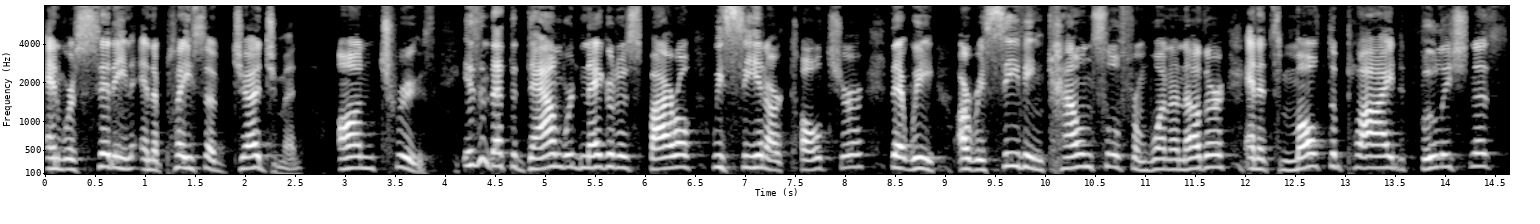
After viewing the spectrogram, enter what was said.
and we're sitting in a place of judgment on truth. Isn't that the downward negative spiral we see in our culture? That we are receiving counsel from one another and it's multiplied foolishness?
